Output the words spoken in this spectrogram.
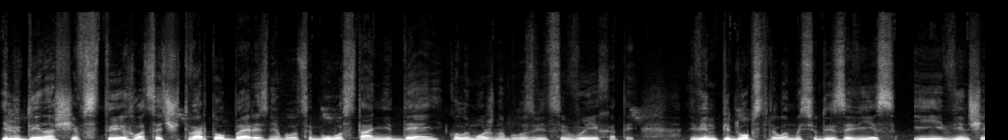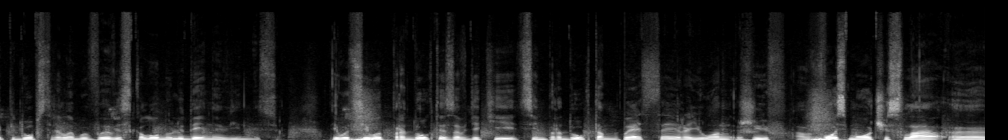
І людина ще встигла. Це 4 березня було. Це був останній день, коли можна було звідси виїхати. Він під обстрілами сюди завіз, і він ще під обстрілами вивіз колону людей на Вінницю. І оці от продукти, завдяки цим продуктам, весь цей район жив. А 8 числа е,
